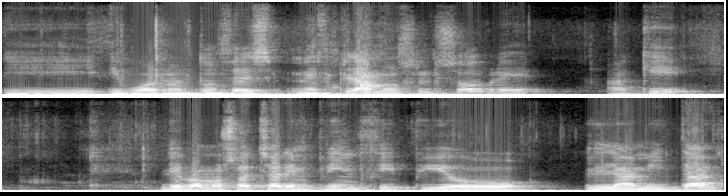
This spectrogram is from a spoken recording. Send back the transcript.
Y, y bueno, entonces mezclamos el sobre aquí le vamos a echar en principio la mitad.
